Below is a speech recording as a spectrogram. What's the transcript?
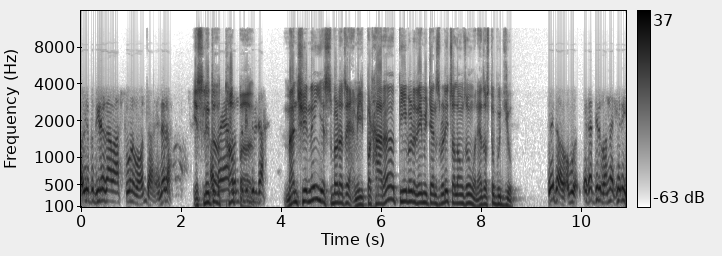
अब यो त विरोधावासपूर्ण भयो नि त होइन र? यसले त मान्छे नै यसबाट चाहिँ हामी पठाएर त्यहीँबाट रेमिटेन्सबाटै चलाउँछौँ भने जस्तो बुझ्यो। त्यही त अब एकातिर भन्दाखेरि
